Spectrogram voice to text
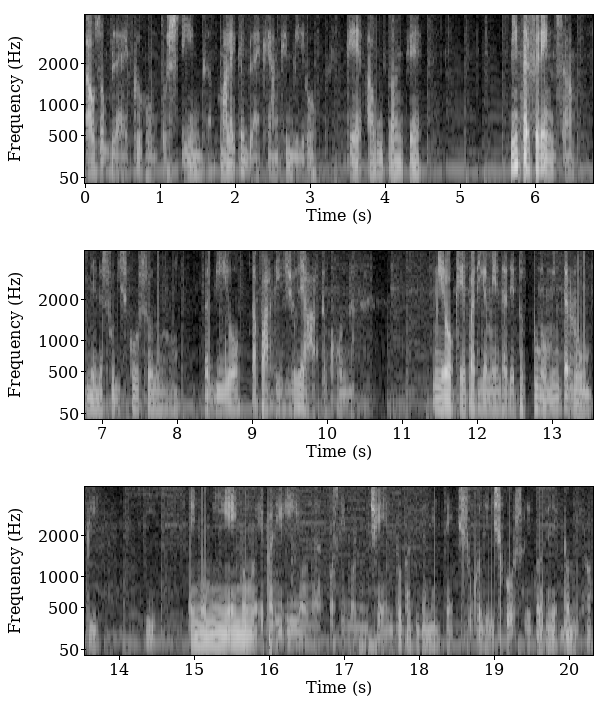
House of Black contro Sting, Malek Black e anche Miro, che ha avuto anche l'interferenza nel suo discorso da Dio da parte di Julia Hart con Miro che praticamente ha detto tu non mi interrompi e, non mi, e, non, e io nel post non c'entro praticamente il succo del discorso di quello che ha detto Miro.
